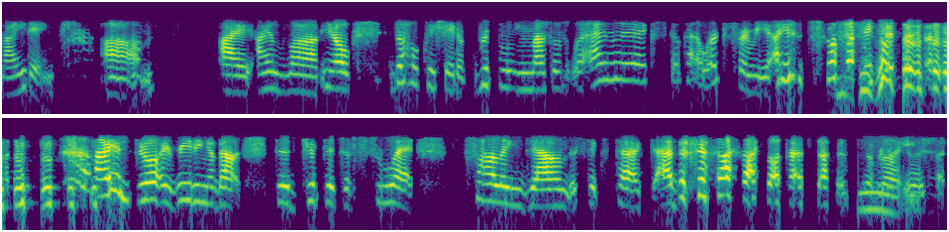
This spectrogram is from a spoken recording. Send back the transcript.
writing. Um I I love, you know, the whole cliche of rippling muscles. Well, it still kind of works for me. I enjoy. I enjoy reading about the driplets of sweat falling down the six pack. I thought that stuff is so Nice. ridiculous. But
